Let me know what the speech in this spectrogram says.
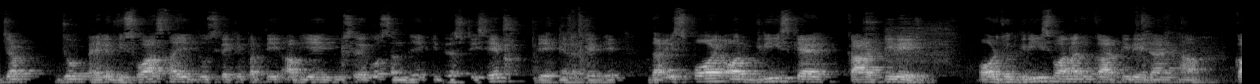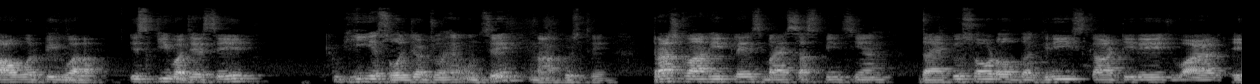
जब जो पहले विश्वास था एक दूसरे के प्रति, अब ये एक दूसरे को संदेह की दृष्टि से देखने लगे थे। द स्पॉय और ग्रीस के कार्टिरेज, और जो ग्रीस वाला जो कार्टिरेज आया था काउर पिग वाला, इसकी वजह से भी ये सोल्जर जो है उनसे नाखुश थे। Trust was replace by suspicion the episode of the grease cartridge were a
